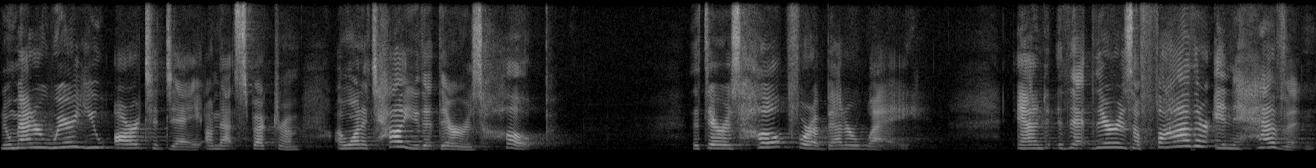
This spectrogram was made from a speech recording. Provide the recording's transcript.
No matter where you are today on that spectrum, I want to tell you that there is hope. That there is hope for a better way. And that there is a Father in heaven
